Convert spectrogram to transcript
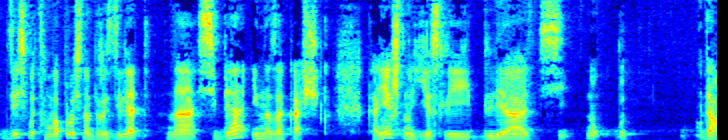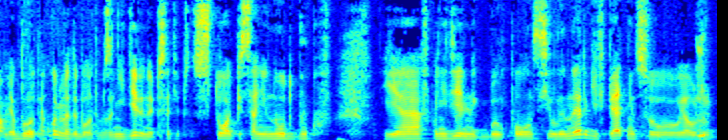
здесь в этом вопросе надо разделять на себя и на заказчика. Конечно, если для... Ну, вот да, у меня было такое, мне надо было там за неделю написать 100 описаний ноутбуков. Я в понедельник был полон сил и энергии, в пятницу я уже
